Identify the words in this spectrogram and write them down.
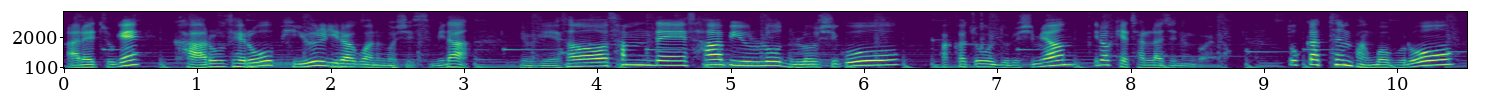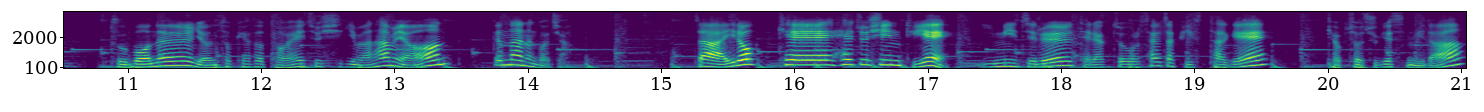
아래쪽에 가로 세로 비율이라고 하는 것이 있습니다 여기에서 3대 4 비율로 눌러주시고 바깥쪽을 누르시면 이렇게 잘라지는 거예요. 똑같은 방법으로 두 번을 연속해서 더 해주시기만 하면 끝나는 거죠. 자 이렇게 해주신 뒤에 이미지를 대략적으로 살짝 비슷하게 겹쳐 주겠습니다.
